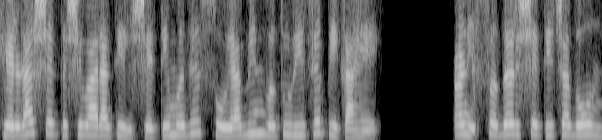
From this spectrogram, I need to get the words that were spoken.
खेरडा शेतशिवारातील शेतीमध्ये सोयाबीन व तुरीचे पीक आहे. आणि सदर शेतीच्या दोन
